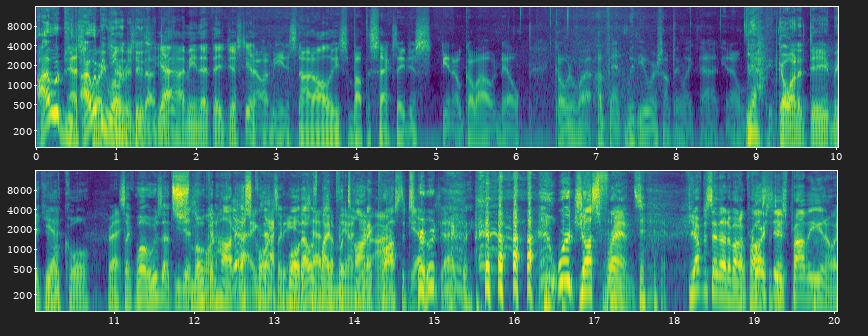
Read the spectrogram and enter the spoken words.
I would. Be, I would be willing to do that. Yeah, dude. I mean that they just you know I mean it's not always about the sex. They just you know go out and they'll go to a event with you or something like that. You know, Yeah, people. go on a date, make you Yeah. look cool. Right. It's like, whoa, who's that You smoking want- hot yeah, escort? Exactly. It's like, You whoa, that was my somebody on your platonic prostitute. Yeah, exactly. We're just friends. Do you have to say that about a of course, prostitute. there's probably you know a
